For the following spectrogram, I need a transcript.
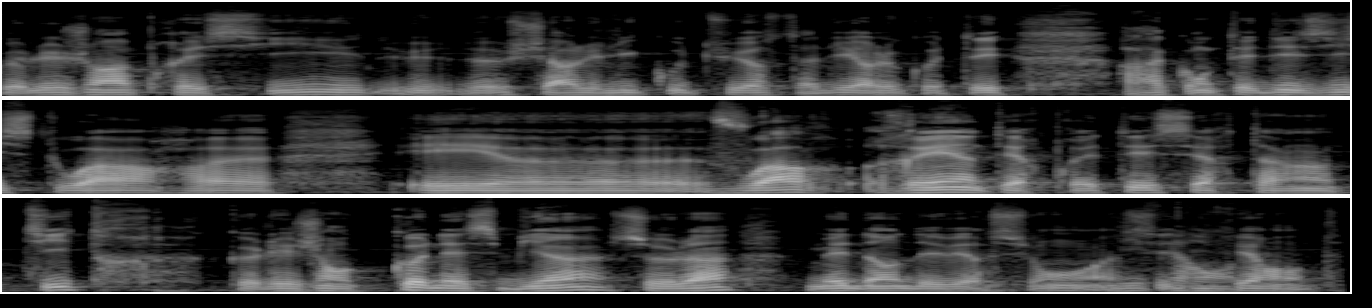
que les gens apprécient de Charles-Élie Couture, c'est-à-dire le côté raconter des histoires euh, et voir réinterpréter certains titres que les gens connaissent bien, ceux-là, mais dans des versions assez différentes.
